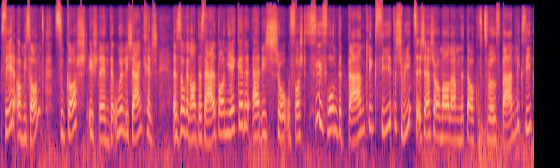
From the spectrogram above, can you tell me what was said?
sehr amüsant. Zu Gast ist dann der Uli Schenker, ein sogenannter Seilbahnjäger. Er war schon auf fast 500 Bändchen in der Schweiz. Er war schon einmal einem Tag auf 12 Bändchen.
